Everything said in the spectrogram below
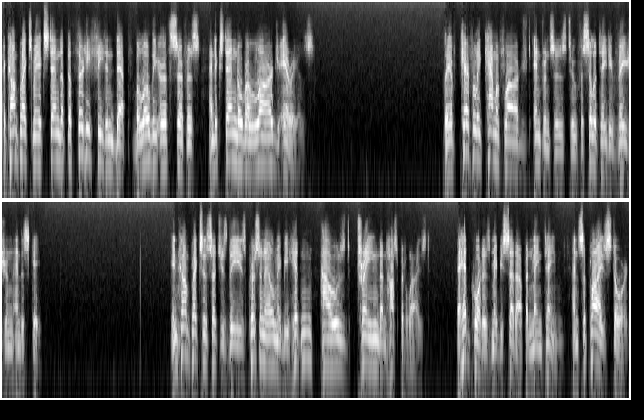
A complex may extend up to 30 feet in depth below the Earth's surface and extend over large areas. They have carefully camouflaged entrances to facilitate evasion and escape. In complexes such as these, personnel may be hidden, housed, trained, and hospitalized. A headquarters may be set up and maintained, and supplies stored.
